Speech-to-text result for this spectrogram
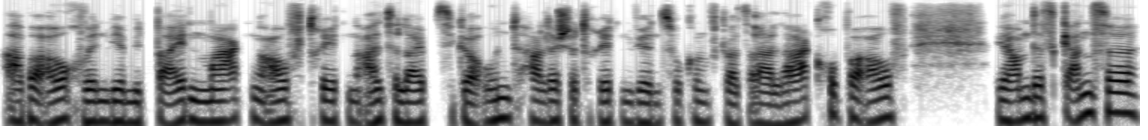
aber auch wenn wir mit beiden Marken auftreten, Alte Leipziger und Hallische, treten wir in Zukunft als ALH-Gruppe auf. Wir haben das Ganze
